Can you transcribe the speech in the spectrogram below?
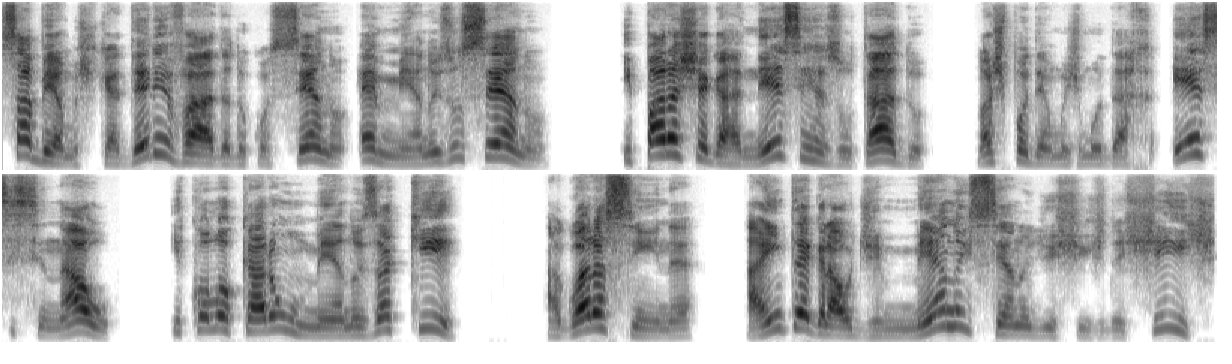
sabemos que a derivada do cosseno é menos o seno. E, para chegar nesse resultado, nós podemos mudar esse sinal e colocar um menos aqui. Agora sim, né? a integral de menos seno de x dx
